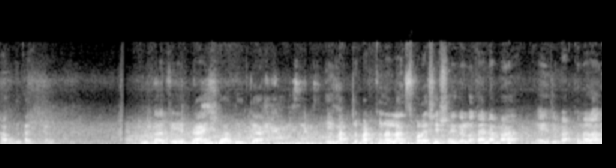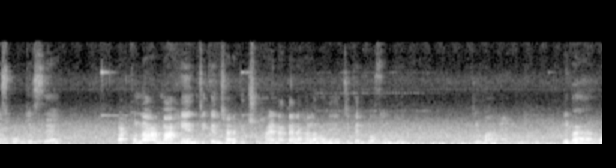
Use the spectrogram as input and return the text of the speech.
সঙ্গে থাকবেন। বাজে প্রায় সোয়া দুইটা এই মাত্র প্রার্থনা লাঞ্চ করা শেষ হয়ে গেল। তাই না, মা? এই যে প্রার্থনা লাঞ্চ করতেছে। প্রার্থনা আর মাহেন চিকেন ছাড়া কিছু হয় না। তাই না, খালামনি? চিকেন পছন্দ। জি, মা? দিবা ও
